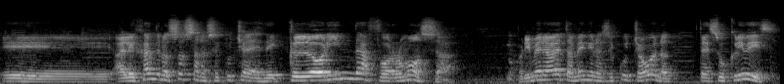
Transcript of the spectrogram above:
Eh, Alejandro Sosa nos escucha desde Clorinda, Formosa. Primera vez también que nos escucha, bueno, te suscribís,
